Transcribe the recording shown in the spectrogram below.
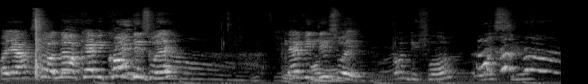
Oh yeah. So now Kevin come this way. Kevin this way. On the phone. Let's see.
